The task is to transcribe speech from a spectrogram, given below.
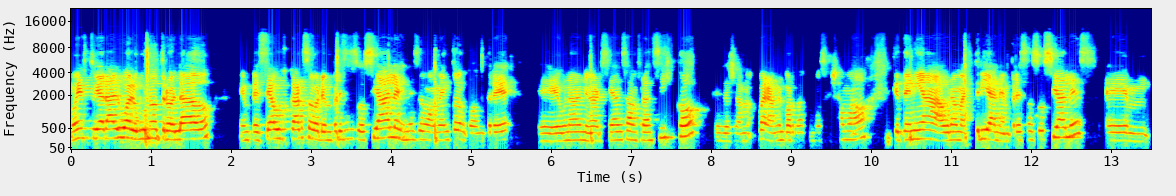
voy a estudiar algo a algún otro lado. Empecé a buscar sobre empresas sociales, en ese momento encontré eh, una universidad en San Francisco, que se llama, bueno, no importa cómo se llamaba, que tenía una maestría en empresas sociales, em,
